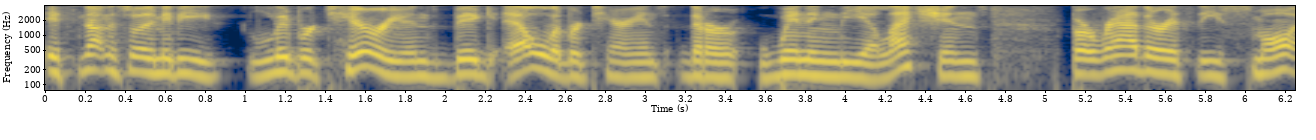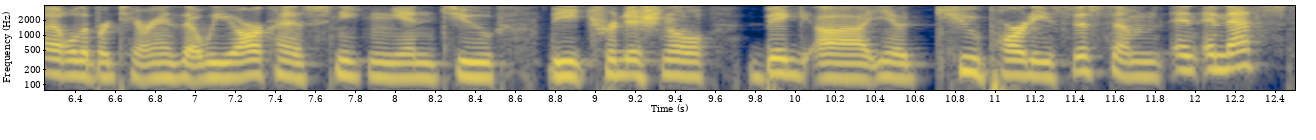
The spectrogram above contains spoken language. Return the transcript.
it's not necessarily maybe libertarians, big L libertarians that are winning the elections, but rather it's these small L libertarians that we are kind of sneaking into the traditional big, uh, you know, two party systems. And, and that's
